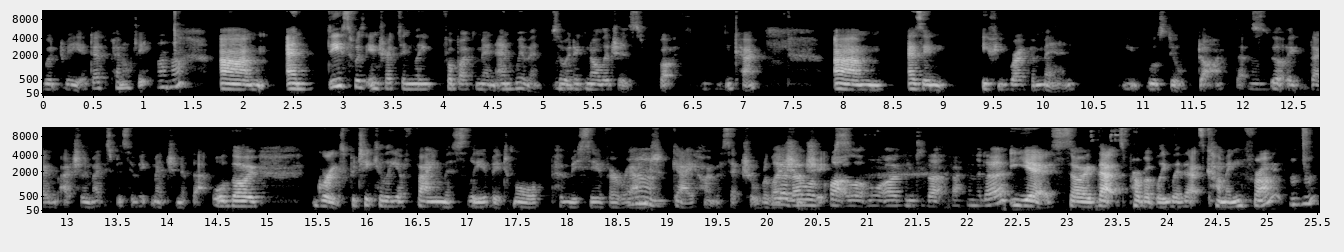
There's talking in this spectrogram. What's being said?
would be a death penalty. Mhm. Um, and this was interestingly for both men and women, so Mhm. it acknowledges both. Mhm. Okay, um, as in if you rape a man, you will still die. That's like, they actually make specific mention of that. Although Greeks, particularly, are famously a bit more permissive around gay homosexual relationships. Yeah, they were quite a lot more open to that back in the day. Yeah, so that's probably where that's coming from. Mhm.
